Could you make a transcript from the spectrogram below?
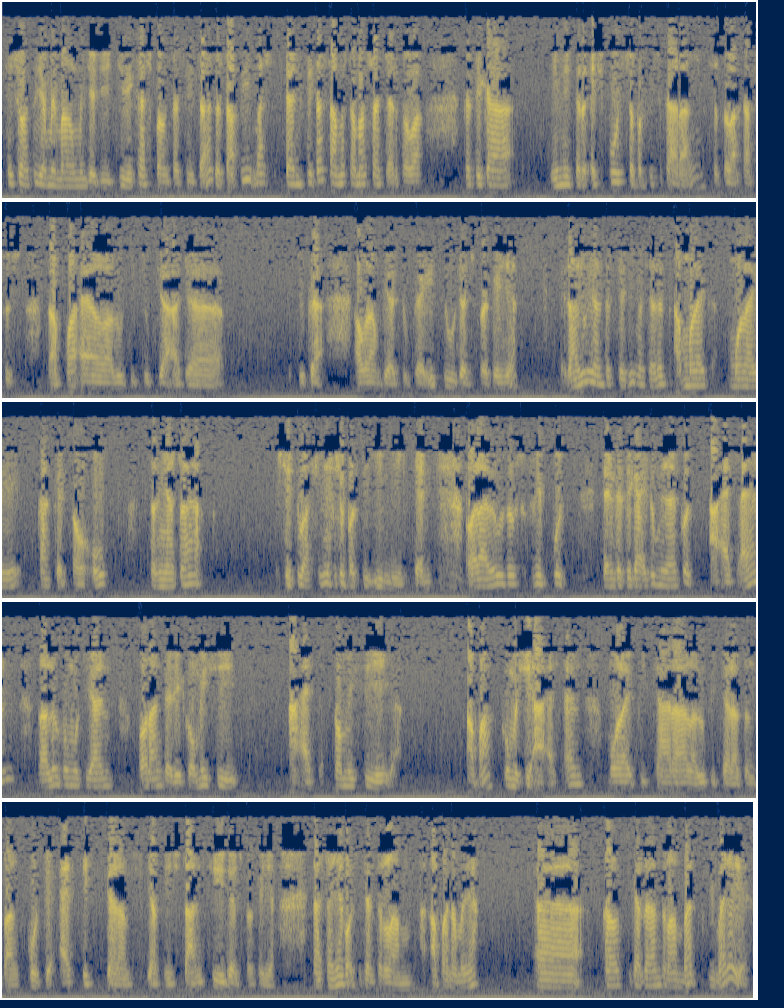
sesuatu yang memang menjadi ciri khas bangsa kita, tetapi mas dan kita sama-sama sadar bahwa ketika ini terekspos seperti sekarang setelah kasus Rafael lalu di Jogja ada juga orang biar juga itu dan sebagainya lalu yang terjadi masyarakat mulai mulai kaget bahwa oh ternyata situasinya seperti ini. Dan lalu terus ribut. Dan ketika itu menyangkut ASN lalu kemudian orang dari komisi AS komisi apa komisi ASN mulai bicara lalu bicara tentang kode etik dalam setiap instansi dan sebagainya. Rasanya kok sudah terlambat apa namanya uh, kalau dikatakan terlambat gimana ya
